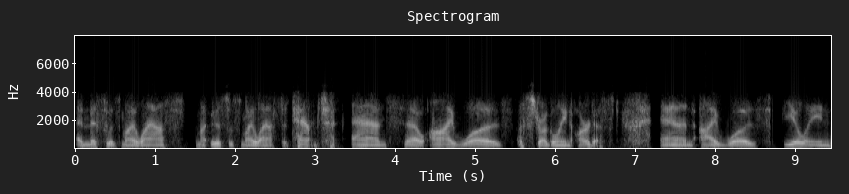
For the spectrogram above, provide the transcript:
and this was my last. My, this was my last attempt, and so I was a struggling artist, and I was feeling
